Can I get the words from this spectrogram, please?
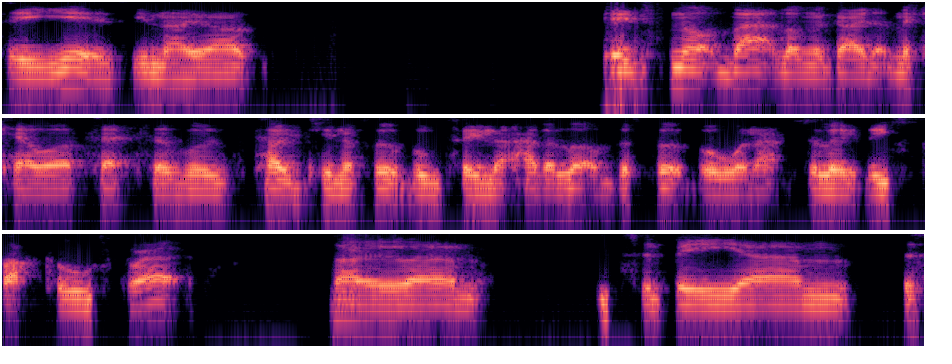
two years, you know, uh, it's not that long ago that Mikel Arteta was coaching a football team that had a lot of the football and absolutely fuck all threat. So um, to be um, as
